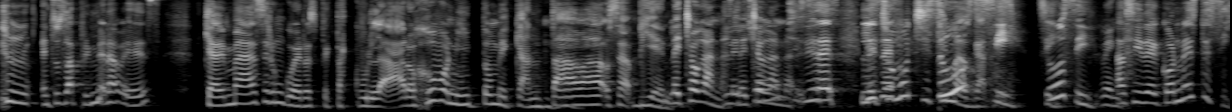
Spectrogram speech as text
Entonces la primera vez, que además era un güero espectacular, ojo bonito, me cantaba, o sea, bien. Le echó ganas, le, echó ganas. le echó muchísimas ganas. Sí, sí, tú sí, venga. Así de, con este sí.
